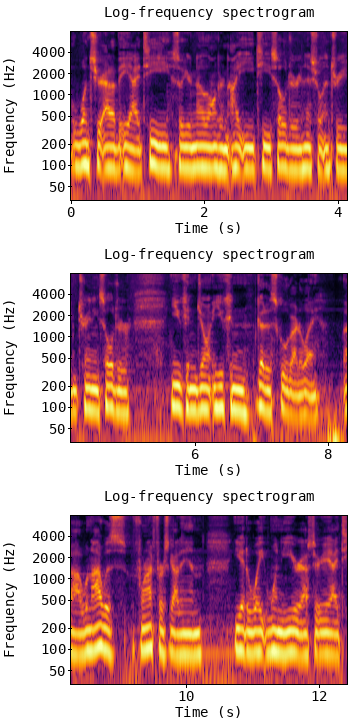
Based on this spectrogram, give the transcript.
once you're out of AIT, so you're no longer an IET soldier, initial entry training soldier, you can join. You can go to school right away. Uh, when I was when I first got in, you had to wait one year after AIT,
